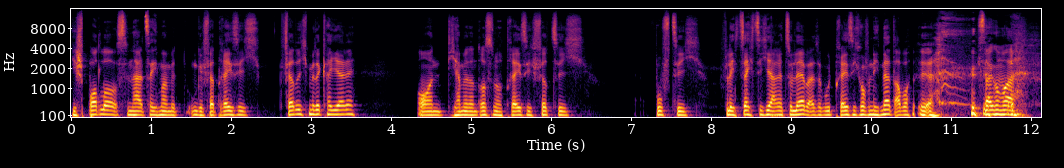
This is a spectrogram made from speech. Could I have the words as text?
die Sportler sind halt, sag ich mal, mit ungefähr 30 fertig mit der Karriere. Und die haben ja dann trotzdem noch 30, 40, 50, vielleicht 60 Jahre zu leben. Also gut, 30 hoffentlich nicht, aber ja. ich sage mal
